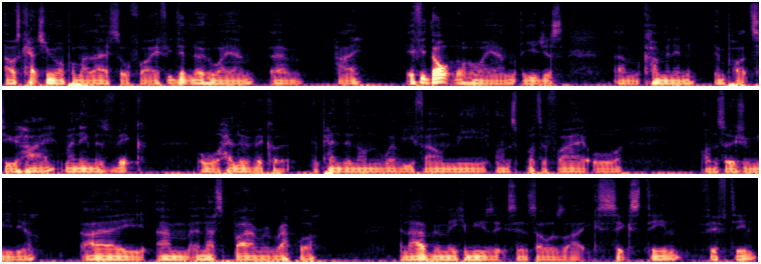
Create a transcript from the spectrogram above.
I was catching you up on my life so far. If you didn't know who I am, um, hi. If you don't know who I am, you just um, coming in in part two, hi. My name is Vic, or Hello Vico, depending on whether you found me on Spotify or on social media. I am an aspiring rapper and I've been making music since I was like 16, 15.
